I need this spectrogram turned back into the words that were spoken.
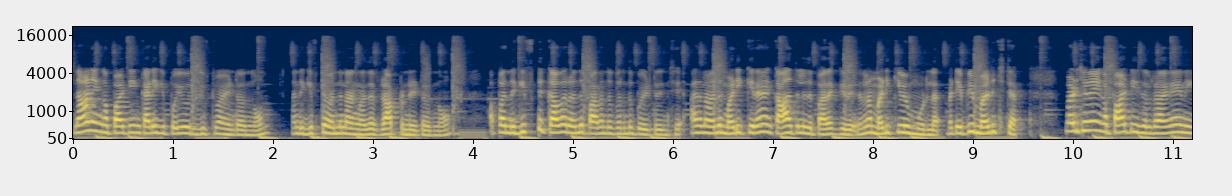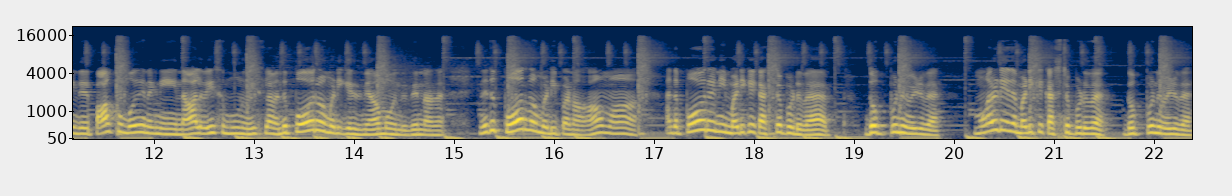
நானும் எங்கள் பாட்டியும் கடைக்கு போய் ஒரு கிஃப்ட் வாங்கிட்டு வந்தோம். அந்த கிஃப்ட்டை வந்து நாங்கள் வந்து ட்ராப் பண்ணிட்டு இருந்தோம். அப்போ அந்த கிஃப்ட் கவர் வந்து பறந்து பறந்து போயிட்டு இருந்துச்சு. அதை நான் வந்து மடிக்கிறேன். காற்றுல இது பறக்குது. அதனால் மடிக்கவே முடியல. பட் எப்படி மடிச்சிட்டேன். மடிச்சோன்னா எங்கள் பாட்டி சொல்கிறாங்க நீ இது பார்க்கும்போது எனக்கு நீ நாலு வயசு மூணு வயசில் வந்து போர்வை மடிக்கிறது ஞாபகம் வந்தது நாங்கள் இது போர்வை மடிப்பேனா? ஆமாம் அந்த போர்வை நீ மடிக்க கஷ்டப்படுவ. தொப்புன்னு விழுவ. மறுபடியும் அதை மடிக்க கஷ்டப்படுவ. தொப்புன்னு விழுவ.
